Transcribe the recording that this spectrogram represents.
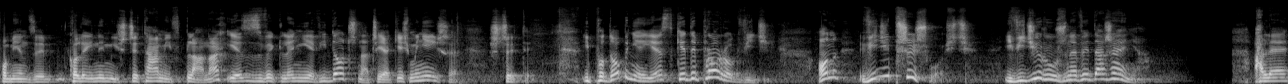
pomiędzy kolejnymi szczytami w planach jest zwykle niewidoczna, czy jakieś mniejsze szczyty. I podobnie jest, kiedy prorok widzi. On widzi przyszłość i widzi różne wydarzenia, ale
